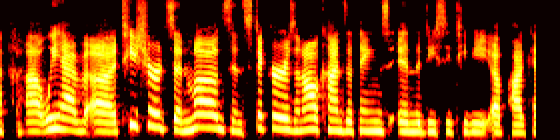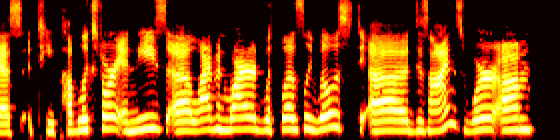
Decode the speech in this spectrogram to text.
uh, we have uh, t-shirts and mugs and stickers and all kinds of things in the DCTV uh, podcast TeePublic store. And these uh, live and wired with Leslie Willis uh, designs were um,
